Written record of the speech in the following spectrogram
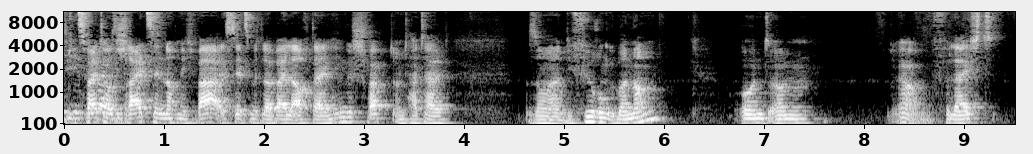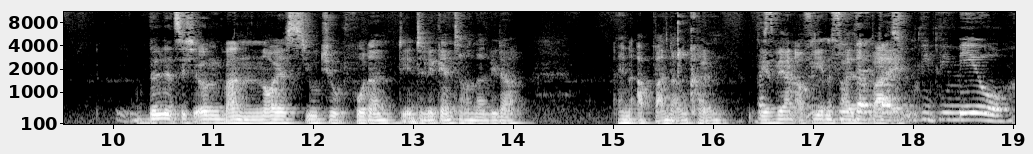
die 2013 noch nicht war, ist jetzt mittlerweile auch dahin hingeschwappt und hat halt so die Führung übernommen. Und ähm, ja, vielleicht bildet sich irgendwann ein neues YouTube, wo dann die Intelligenteren dann wieder hin abwandern können. Wir das, wären auf jeden Fall dabei. Das, wie Vimeo.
